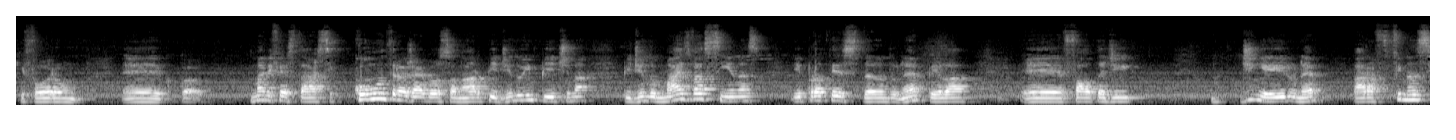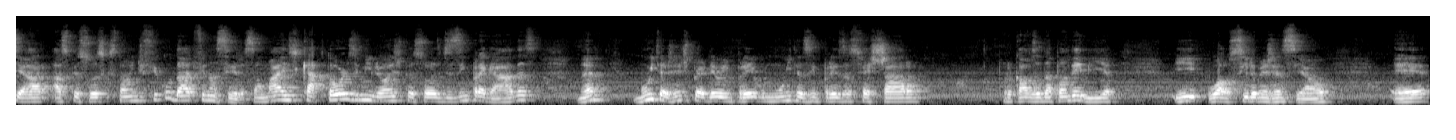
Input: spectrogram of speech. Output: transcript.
que foram é, manifestar-se contra Jair Bolsonaro, pedindo impeachment, pedindo mais vacinas e protestando né, pela é, falta de dinheiro né, para financiar as pessoas que estão em dificuldade financeira. São mais de 14 milhões de pessoas desempregadas, né? muita gente perdeu o emprego, muitas empresas fecharam por causa da pandemia e o auxílio emergencial é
